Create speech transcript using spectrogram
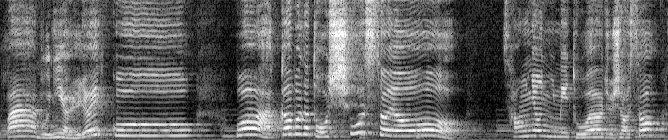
와, 문이 열려있고, 와, 아까보다 더 쉬웠어요. 성령님이 도와주셔서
